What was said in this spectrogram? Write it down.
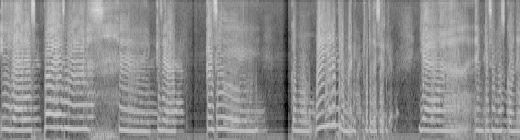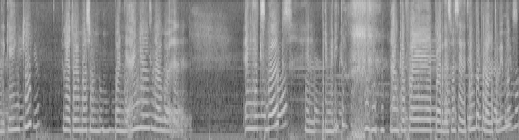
Y ya después más, eh, ¿qué será? Casi como, bueno, ya la primaria, por decirlo. Ya empezamos con el GameCube, lo tuvimos un buen de años, luego el, el Xbox, el primerito, aunque fue por desfase de tiempo, pero lo tuvimos.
